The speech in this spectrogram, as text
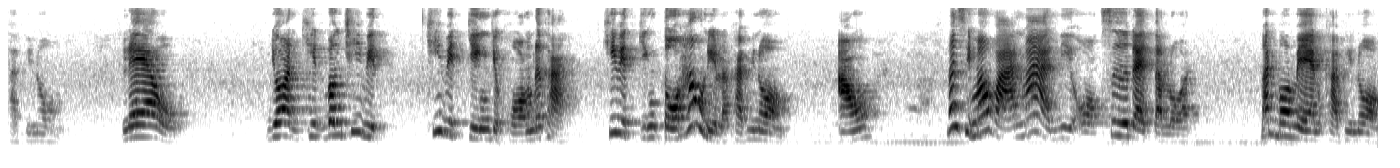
ค่ะพี่น้อง แล้วย้อนคิดเบิ่งชีวิตชีวิตจริงเจ้าของเด้อค่ะ ชีวิตจริงโตเฮานี่แหละค่ะ พี่น้อง เอามันสิมาหวานมานี่ออกซื้อได้ตลอด มันบ่แมนค่ะพี่น้อง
